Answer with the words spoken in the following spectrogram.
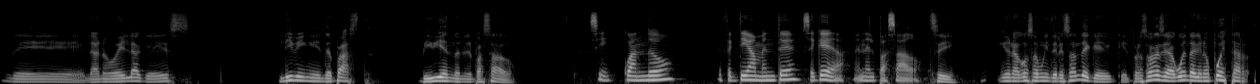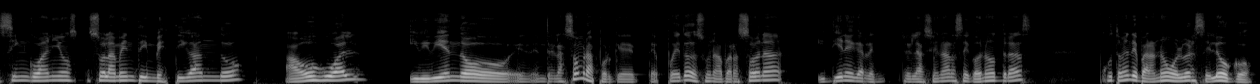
de la novela que es Living in the Past, viviendo en el pasado. Sí, cuando efectivamente se queda en el pasado. Sí. Y una cosa muy interesante que, que el personaje se da cuenta que no puede estar cinco años solamente investigando a Oswald y viviendo entre las sombras, porque después de todo es una persona y tiene que relacionarse con otras justamente para no volverse loco.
